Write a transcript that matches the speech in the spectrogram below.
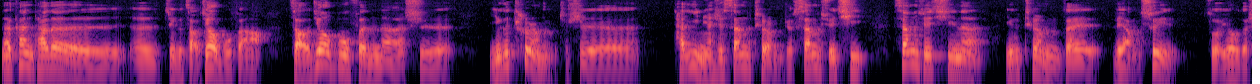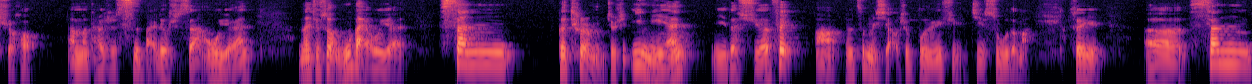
那看它的呃这个早教部分啊，早教部分呢是一个 term，就是它一年是三个 term，就三个学期，三个学期呢一个 term 在两岁左右的时候，那么它是四百六十三欧元，那就算五百欧元，三个 term 就是一年你的学费啊，就这么小是不允许寄宿的嘛，所以呃三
